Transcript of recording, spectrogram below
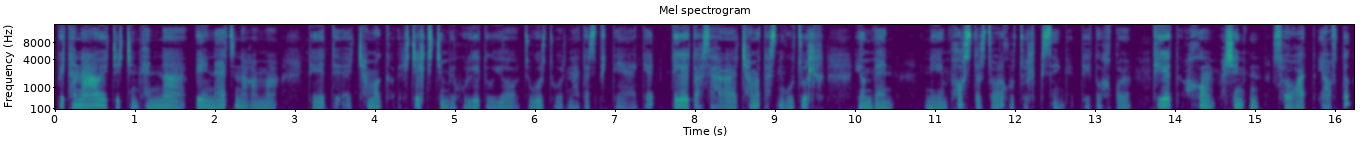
би танаа аав ээжийг чинь таньнаа. Би найз нагаамаа. Тэгээд чамаг хичээлд чинь би хүргээд өгөө. Зүгээр зүгээр надаас битээ гэд. Тэгээд бас чамд бас нэг үзүүлэх юм байна нэг юм постэр зураг үзүүлэх гэсэн ингээд тэгдэг байхгүй юу. Тэгээд охин машинд нь суугаад явдаг.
